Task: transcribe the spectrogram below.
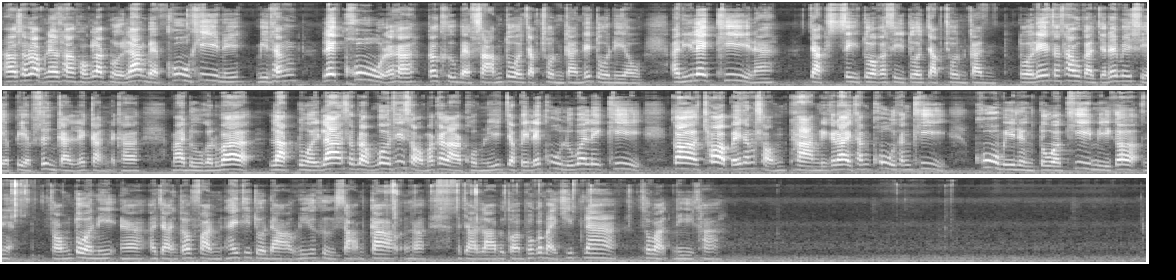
เอาสำหรับแนวทางของหลักหน่วยล่างแบบคู่ขี้นี้ มีทั้งเลขคู่นะคะ ก็คือแบบ 3 ตัวจับชนกันได้ตัวเดียว อันนี้เลขขี้นะ จาก 4 ตัวกับ 4 ตัวจับชนกัน ตัวเลขเท่าๆกันจะได้ไม่เสียเปรียบซึ่งกันและกันนะคะ มาดูกันว่าหลักหน่วยล่างสำหรับงวดที่ 2 มกราคมนี้จะเป็นเลขคู่หรือว่าเลขขี้ ก็ชอบไปทั้งสองทางเลยก็ได้ทั้งคู่ทั้งขี้ คู่มี 1 ตัวขี้มีก็เนี่ยสองตัวนี้นะะอาจารย์ก็ฟันให้ที่ตัวดาวนี่ก็คือ 39 นะคะอาจารย์ลาไปก่อนพบกันใหม่คลิปหน้า สวัสดีค่ะ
